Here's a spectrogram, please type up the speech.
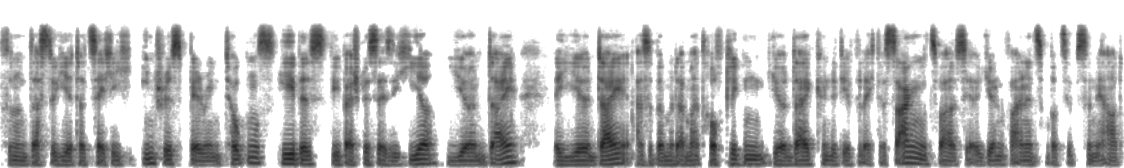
sondern dass du hier tatsächlich Interest-Bearing Tokens hebest, wie beispielsweise hier Yearn Dai. Bei Yearn Dai, also wenn wir da mal draufklicken, Yearn Dai könntet ihr vielleicht was sagen, und zwar ist ja Yearn Finance im Prinzip so eine Art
